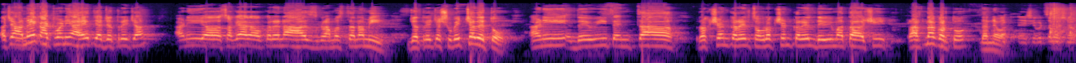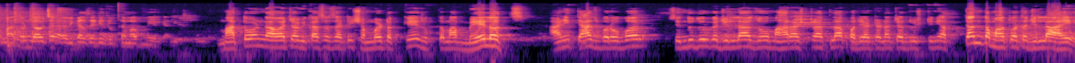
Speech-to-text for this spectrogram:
अशा अनेक आठवणी आहेत या जत्रेच्या. आणि सगळ्या गावकऱ्यांना आज ग्रामस्थांना मी जत्रेच्या शुभेच्छा देतो. आणि देवी त्यांचा रक्षण करेल संरक्षण करेल. देवी माता अशी प्रार्थना करतो. धन्यवाद. शेवटचा प्रश्न. मातोंडगावच्या विकासासाठी झुकतं माप मिळेल का? मातोंड गावाच्या विकासासाठी शंभर टक्के झुकतमाप मिळेलच. आणि त्याचबरोबर सिंधुदुर्ग जिल्हा जो महाराष्ट्रातला पर्यटनाच्या दृष्टीने अत्यंत महत्त्वाचा जिल्हा आहे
